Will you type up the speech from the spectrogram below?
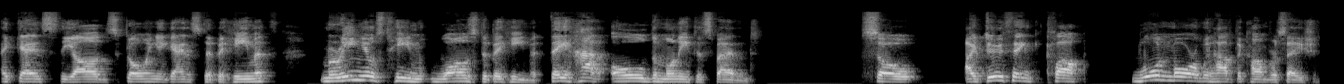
against the odds, going against the behemoth. Mourinho's team was the behemoth. They had all the money to spend. So I do think Klopp, one more, and we'll have the conversation.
